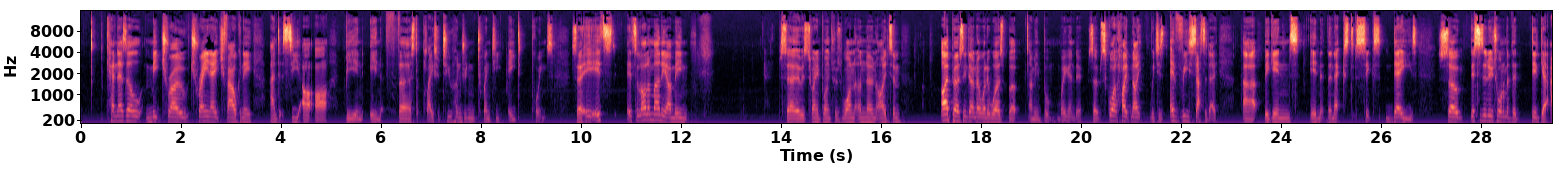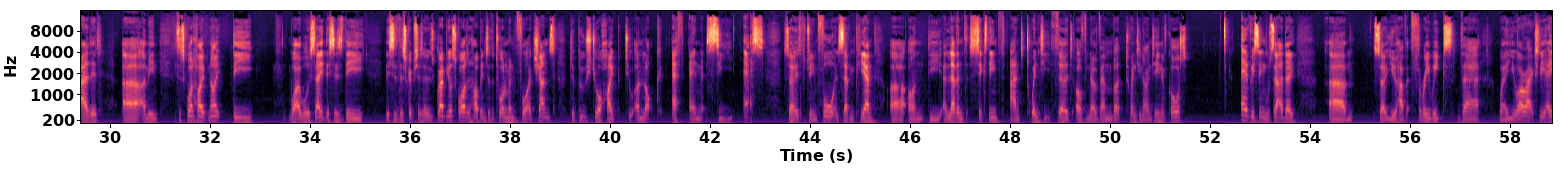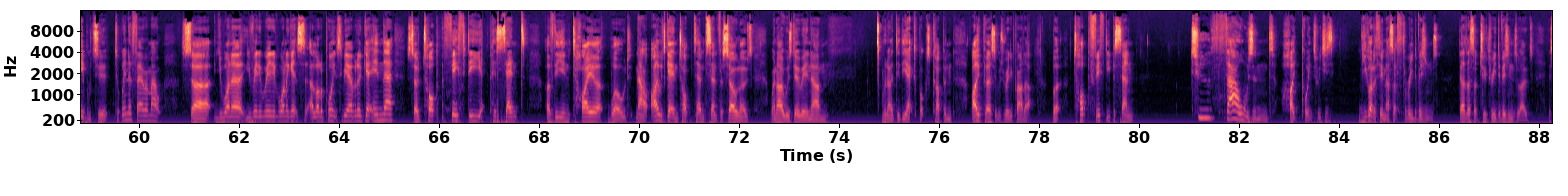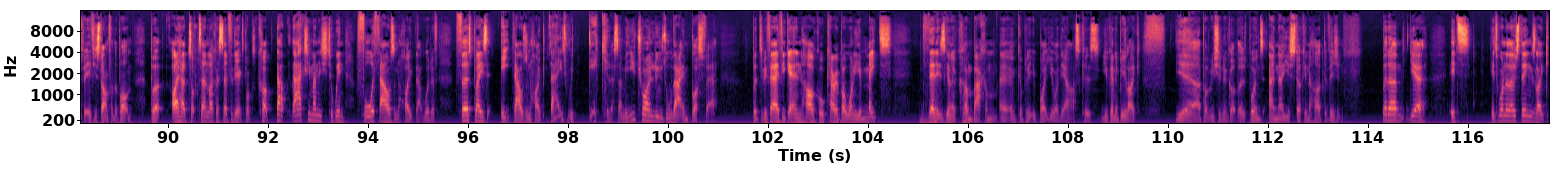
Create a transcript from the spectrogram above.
Kenezel, Mitro, Train H, Falcony, and CRR being in first place with 228 points. So it's it's a lot of money. I mean, so it was 20 points was one unknown item. I personally don't know what it was, but I mean, boom, what are you gonna do? So squad hype night, which is every Saturday, uh, begins in the next six days. So this is a new tournament that did get added. Uh, I mean, it's a squad hype night. The what I will say, this is the this is the description. So grab your squad and hop into the tournament for a chance to boost your hype to unlock FNCS. So it's between 4 and 7 p.m. Uh, on the 11th, 16th, and 23rd of November 2019, of course. Every single Saturday. Um, so you have three weeks there where you are actually able to, to win a fair amount. So you wanna, you really, really want to get a lot of points to be able to get in there. So top fifty percent of the entire world. Now I was getting top ten percent for solos when I was doing um when I did the Xbox Cup, and I personally was really proud of that. But top fifty percent, two thousand hype points, which is you got to think that's like three divisions. That's like two, three divisions loads if you're starting from the bottom. But I had top 10, like I said, for the Xbox Cup. That, that actually managed to win 4,000 hype, that would have. First place, 8,000 hype. That is ridiculous. I mean, you try and lose all that in bus fare. But to be fair, if you're getting hardcore carried by one of your mates, then it's going to come back and, and completely bite you on the ass because you're going to be like, yeah, I probably shouldn't have got those points. And now you're stuck in a hard division. But um, yeah, it's it's one of those things like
